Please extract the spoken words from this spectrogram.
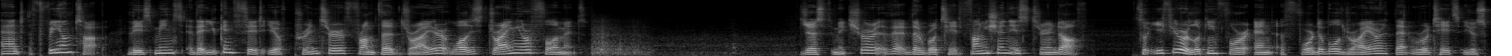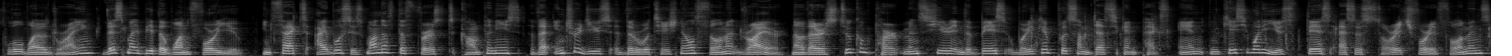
and 3 on top. This means that you can fit your printer from the dryer while it's drying your filament. Just make sure that the rotate function is turned off. So if you're looking for an affordable dryer that rotates your spool while drying, this might be the one for you. In fact, EIBOS is one of the first companies that introduced the rotational filament dryer. Now there's two compartments here in the base where you can put some desiccant packs in in case you want to use this as a storage for your filaments,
